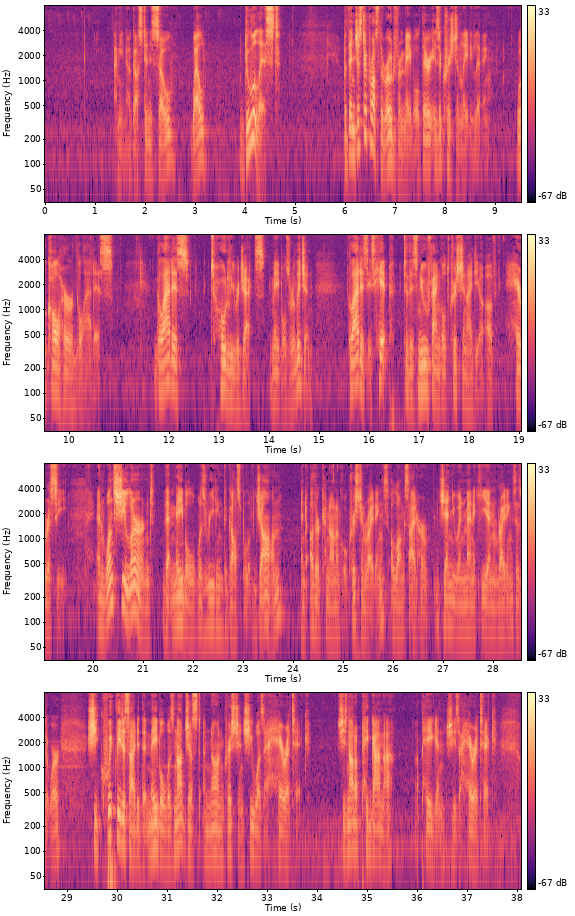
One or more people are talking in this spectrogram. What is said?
I mean, Augustine is so, well, dualist. But then just across the road from Mabel, there is a Christian lady living. We'll call her Gladys. Gladys totally rejects Mabel's religion. Gladys is hip to this newfangled Christian idea of heresy. And once she learned that Mabel was reading the Gospel of John and other canonical Christian writings alongside her genuine Manichaean writings, as it were, she quickly decided that Mabel was not just a non Christian, she was a heretic. She's not a pagana, a pagan, she's a heretic.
